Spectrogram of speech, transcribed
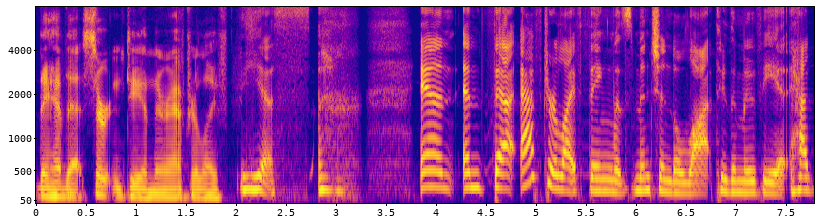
they have that certainty in their afterlife. Yes. and and that afterlife thing was mentioned a lot through the movie. It had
